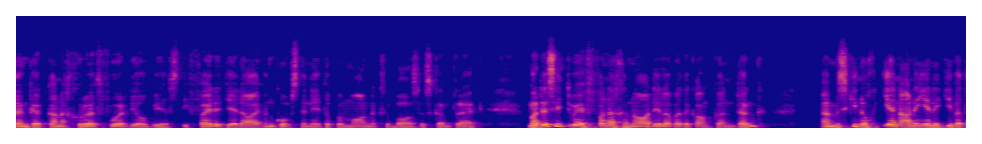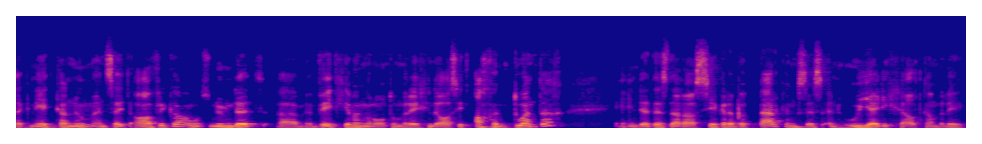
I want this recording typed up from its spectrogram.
dink ek kan 'n groot voordeel wees. Die feit dat jy daai inkomste net op 'n maandelikse basis kan trek. Maar dis die twee vinnige nadele wat ek aan kan dink. En uh, miskien nog een ander enetjie wat ek net kan noem in Suid-Afrika. Ons noem dit ehm um, wetgewing rondom regulasie 28 en dit is dat daar sekere beperkings is in hoe jy die geld kan belê.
